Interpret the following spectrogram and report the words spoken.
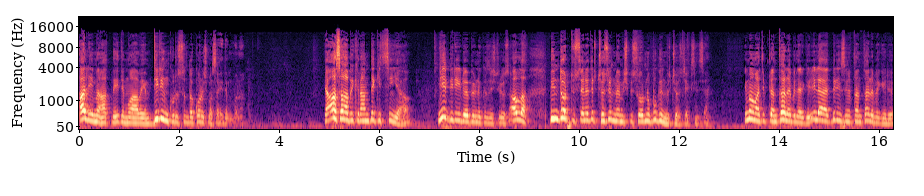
Ali mi haklıydı Muaviye mi? Dilin kurusunda konuşmasaydım bunu. Ya ashab-ı kiram de gitsin ya. Niye biriyle öbürünü kızıştırıyorsun? Allah 1400 senedir çözülmemiş bir sorunu bugün mü çözeceksin sen? İmam Hatip'ten talebeler geliyor. İlahiyat birinci sınıftan talebe geliyor.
